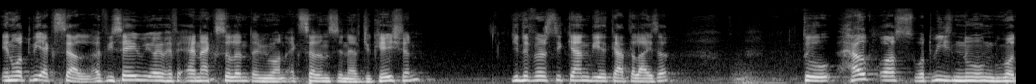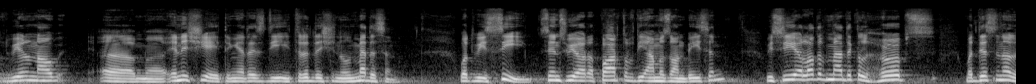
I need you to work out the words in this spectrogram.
in what we excel. If we say we have an excellent and we want excellence in education, university can be a catalyzer to help us what we know, what we are now um, uh, initiating, it is the traditional medicine. What we see, since we are a part of the Amazon basin, we see a lot of medical herbs, medicinal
